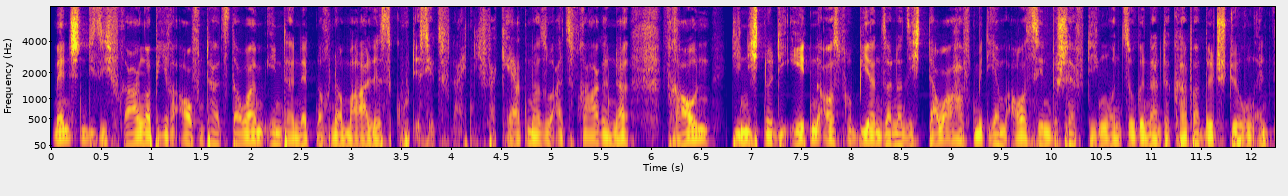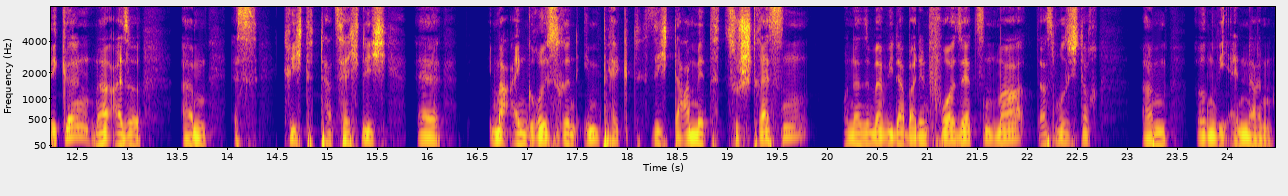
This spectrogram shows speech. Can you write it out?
Menschen, die sich fragen, ob ihre Aufenthaltsdauer im Internet noch normal ist. Gut, ist jetzt vielleicht nicht verkehrt mal so als Frage. Ne? Frauen, die nicht nur Diäten ausprobieren, sondern sich dauerhaft mit ihrem Aussehen beschäftigen und sogenannte Körperbildstörungen entwickeln. Ne? Also ähm, es kriegt tatsächlich äh, immer einen größeren Impact, sich damit zu stressen und dann sind wir wieder bei den Vorsätzen, mal, das muss ich doch ähm, irgendwie ändern.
